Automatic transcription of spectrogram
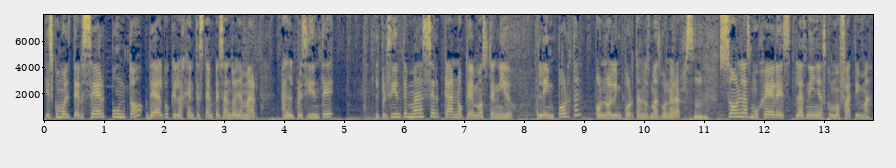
es como el tercer punto de algo que la gente está empezando a llamar al presidente, el presidente más cercano que hemos tenido. ¿Le importan o no le importan los más vulnerables? ¿Son las mujeres, las niñas como Fátima,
